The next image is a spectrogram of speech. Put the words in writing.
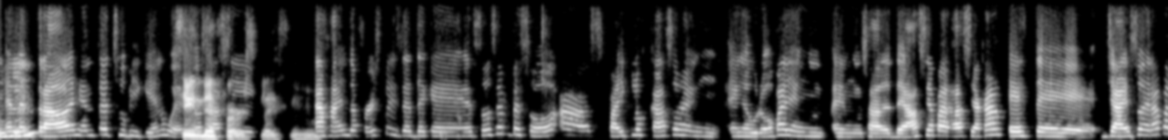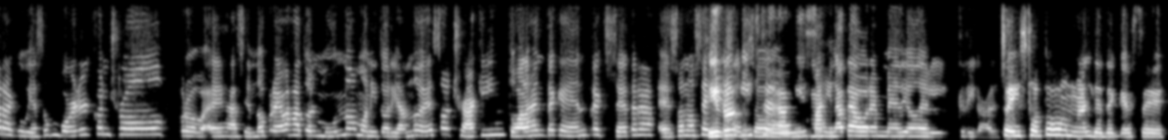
en la entrada de gente to begin with. Sí, in sea, the sí, first place. ujú. Ajá, in the first place, desde que eso se empezó a spike los casos en, en Europa y en, en, o sea, desde Asia para hacia acá, este, ya eso era para que hubiese un border control, pro- eh, haciendo pruebas a todo el mundo, monitoreando eso, tracking toda la gente que entra, etcétera. Eso no se Sí, no, hizo. so, se- imagínate ahora en medio del crical. se hizo todo mal desde que se,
